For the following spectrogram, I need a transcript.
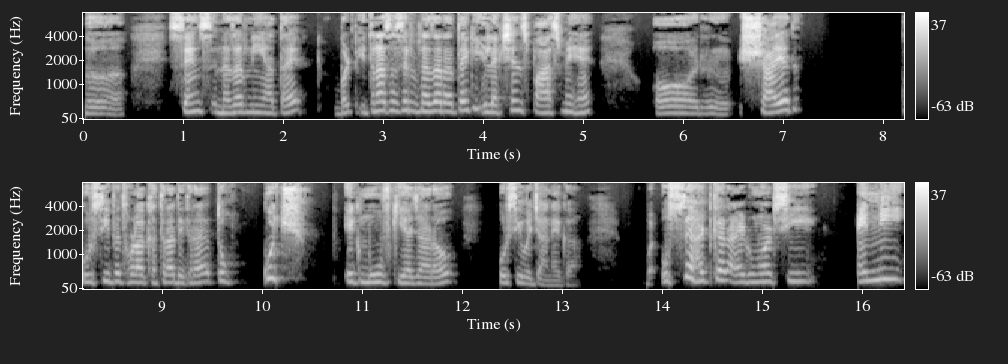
सेंस uh, नज़र नहीं आता है बट इतना सा सिर्फ़ नज़र आता है कि इलेक्शंस पास में है और शायद कुर्सी पे थोड़ा खतरा दिख रहा है तो कुछ एक मूव किया जा रहा हो कुर्सी बचाने का। उससे हटकर I do not see any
